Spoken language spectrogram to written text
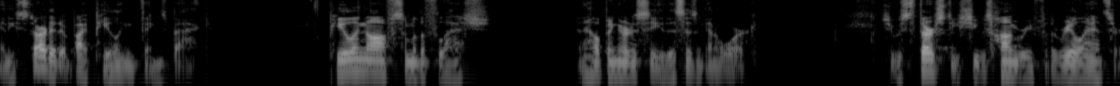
and he started it by peeling things back, peeling off some of the flesh, and helping her to see this isn't going to work. She was thirsty, she was hungry for the real answer.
